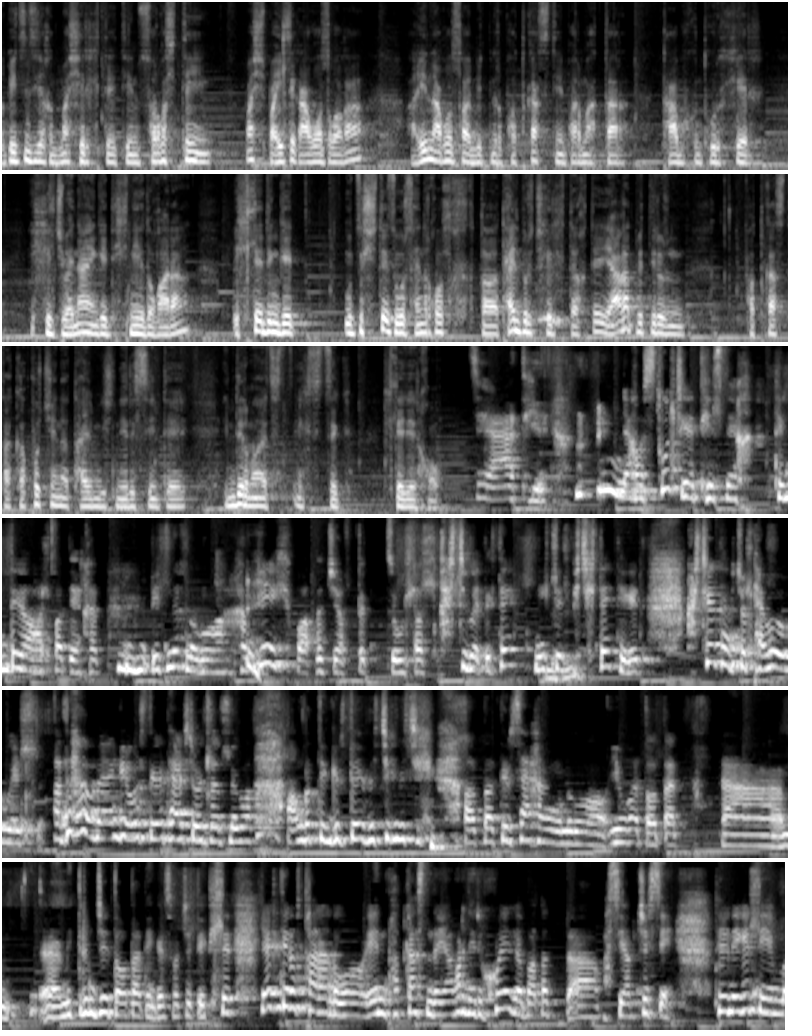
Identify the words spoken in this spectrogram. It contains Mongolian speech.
бизнесийнхэнд маш хэрэгтэй тийм сургалтын маш баялаг агуулга байгаа. А энэ агуулгаа бид нэр подкастын форматаар та бүхэнд хүрэхээр эхэлж байна. Ингээд эхний дугаараа эхлээд ингээд үзэгчтэй зүгээр сонирхуулахдаа тайлбарж хэрэгтэй байх тийм. Ягаад бид нэр нь подкаста Cappuccino Time гэж нэрлсэн те. Энэ дээр манай их цэцэг эхлээд ярих уу? За тэгээ. Яг сэтгүүлч гээд хэлснийх тэрнтэйгээ холбоод ярихад бид нар нөгөө хамгийн их бодож явдаг зүйл бол гарчиг байдаг те. Нийтлэл бичгтэй. Тэгээд гарчгаа тавьчвал 50% гээл одоо байнгын өөртөө тайшруулаад нөгөө онгод тэнгэртэй бичих бичих одоо тэр сайхан нөгөө юугаа дуудаад а мэдрэмжээ дуудаад ингээд сууж идэг. Тэгэхээр яг тэр утгаараа нөгөө энэ подкастнда ямар нэр өгөх вэ гэж бодоод бас явж ирсэн. Тэгээ нэг л ийм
